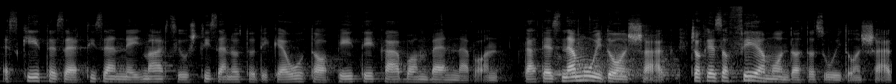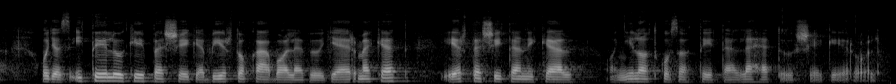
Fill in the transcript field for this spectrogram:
ez 2014. március 15-e óta a PTK-ban benne van. Tehát ez nem újdonság, csak ez a félmondat az újdonság, hogy az ítélőképessége birtokában levő gyermeket értesíteni kell a nyilatkozattétel lehetőségéről.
